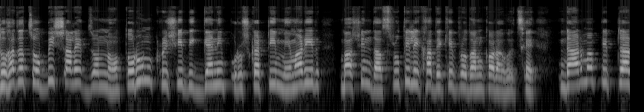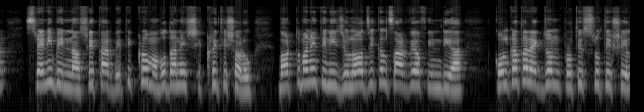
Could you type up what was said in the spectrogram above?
দু হাজার চব্বিশ সালের জন্য তরুণ কৃষি বিজ্ঞানী পুরস্কারটি মেমারির বাসিন্দা শ্রুতিলেখা দেখে প্রদান করা হয়েছে। ডার্মা পেপটার শ্রেণীবিন্যাসে তার ব্যতিক্রম অবদানের স্বীকৃতিস্বরূপ বর্তমানে তিনি জুলজিক্যাল সার্ভে অফ ইন্ডিয়া, কলকাতার একজন প্রতিশ্রুতিশীল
